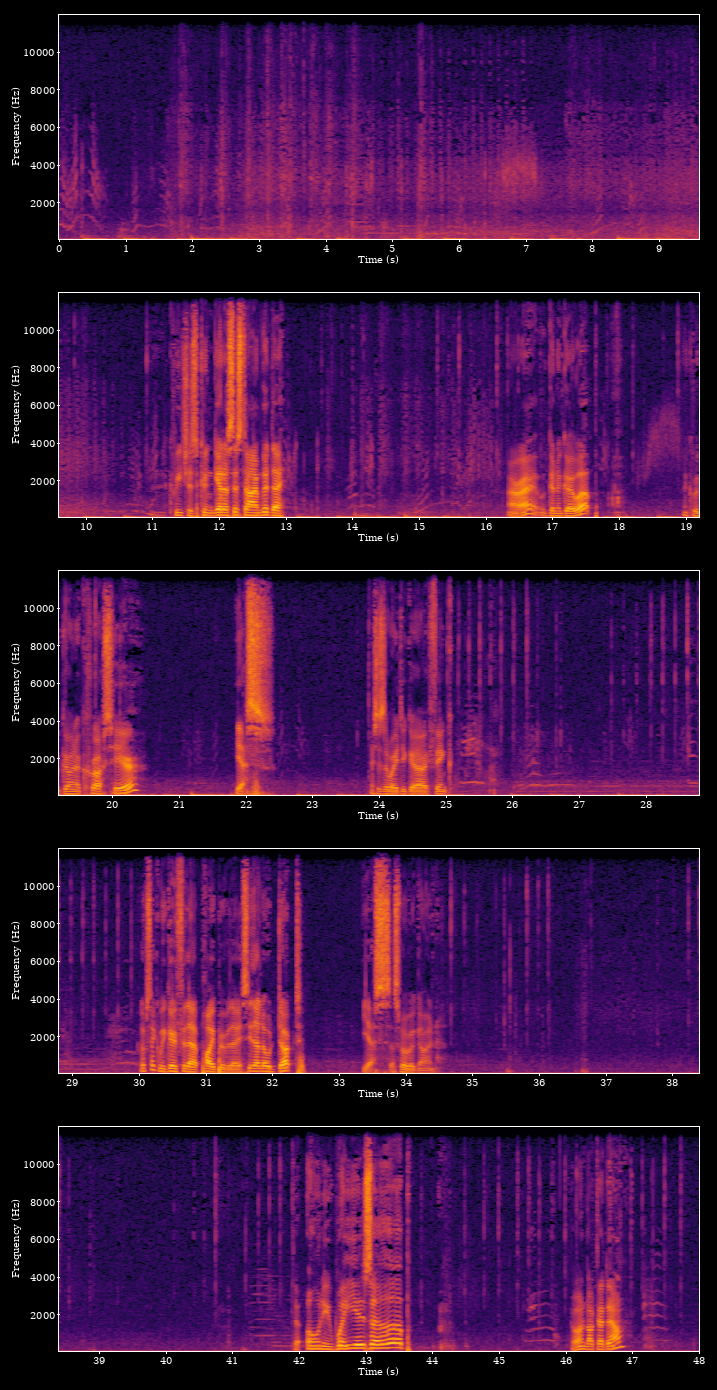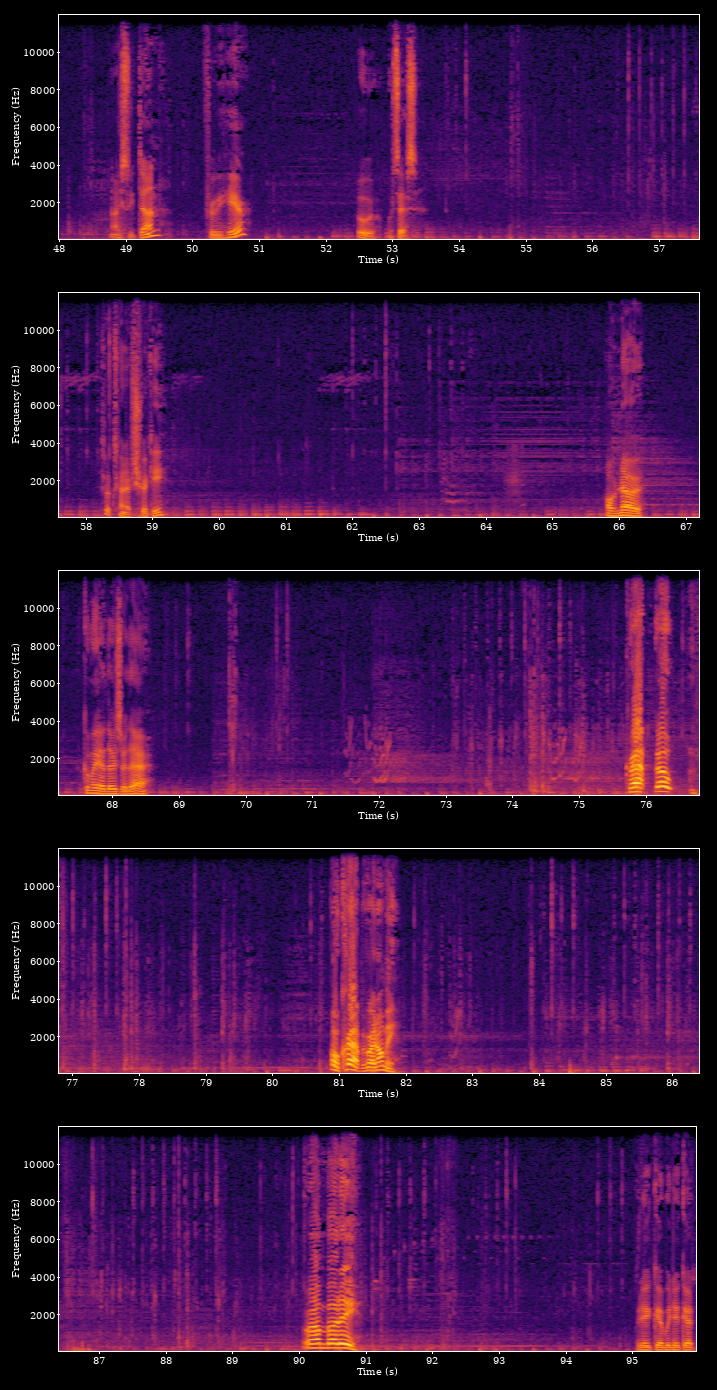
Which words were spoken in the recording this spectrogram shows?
creatures couldn't get us this time, good they? Alright, we're gonna go up. I think we're going across here. Yes. This is the way to go, I think. Looks like we go for that pipe over there. See that little duct? Yes, that's where we're going. The only way is up. Go on, knock that down. Nicely done. Through here. Ooh, what's this? This looks kind of tricky. Oh no. Come here, those are there. Crap, go! Oh crap, right on me. Run, buddy! Did good, we did good.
